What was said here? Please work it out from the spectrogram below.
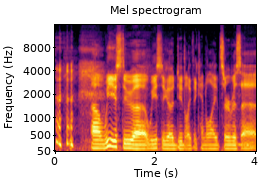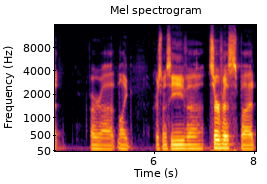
um, we used to uh, we used to go do like the candlelight service at for uh, like Christmas Eve uh, service, but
